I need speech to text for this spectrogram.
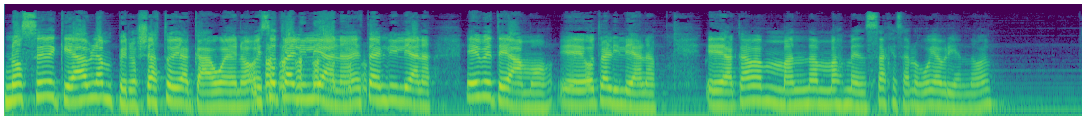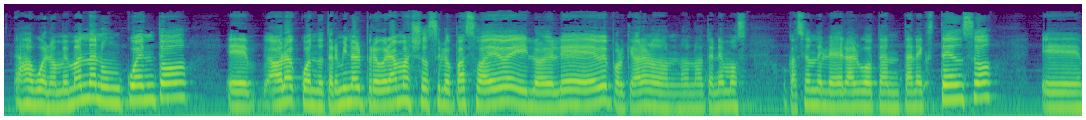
No sé de qué hablan, pero ya estoy acá. Bueno, es otra Liliana, esta es Liliana. Eve, te amo. Eh, otra Liliana. Eh, acá mandan más mensajes, ahora los voy abriendo. ¿eh? Ah, bueno, me mandan un cuento. eh, ahora cuando termina el programa yo se lo paso a Eve y lo lee Eve porque ahora no, no, tenemos ocasión de leer algo tan, tan extenso. Eh,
